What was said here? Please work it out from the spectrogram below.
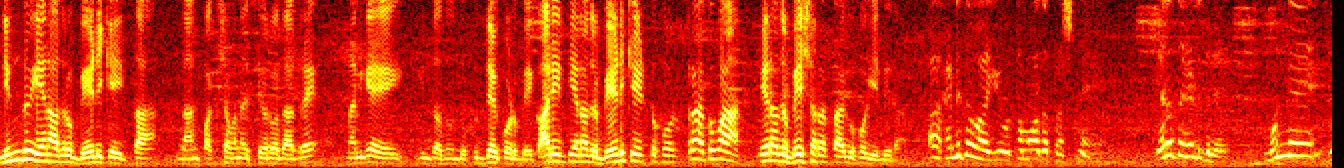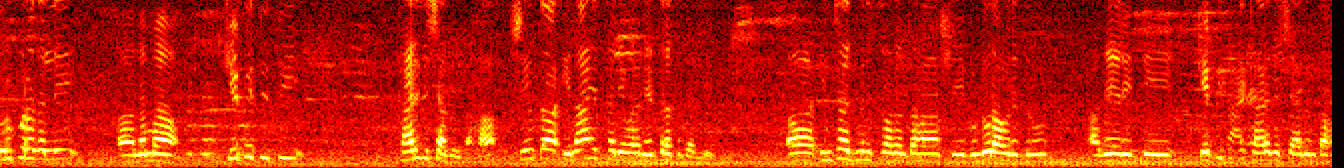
ನಿಮ್ಮದು ಏನಾದರೂ ಬೇಡಿಕೆ ಇತ್ತಾ? ನಾನು ಪಕ್ಷವನ್ನ ಸೇರೋದಾದ್ರೆ? ನನಗೆ ಇಂಥದ್ದೊಂದು ಹುದ್ದೆ ಕೊಡಬೇಕು. ಆ ರೀತಿ ಏನಾದರೂ ಬೇಡಿಕೆ ಇಟ್ಟು ಹೊರಟ್ರ ಅಥವಾ ಏನಾದರೂ ಬೇಷರತ್ತಾಗಿ ಹೋಗಿದ್ದೀರಾ? ಖಂಡಿತವಾಗಿ ಉತ್ತಮವಾದ ಪ್ರಶ್ನೆ. ಏನಂತ ಹೇಳಿದರೆ, ಮೊನ್ನೆ ಗುರುಪುರದಲ್ಲಿ ನಮ್ಮ ಕೆ ಪಿ ಸಿ ಸಿ ಕಾರ್ಯದರ್ಶಿ ಆದಂತಹ ಶ್ರೀಯುತ ಇನಾಯತ್ ಅಲಿ ಅವರ ನೇತೃತ್ವದಲ್ಲಿ ಇನ್ಚಾರ್ಜ್ ಮಿನಿಸ್ಟರ್ ಆದಂತಹ ಶ್ರೀ ಗುಂಡೂರಾವ್ ಅವರಿದ್ದರು ಅದೇ ರೀತಿ ಕೆ ಪಿ ಸಿ ಸಿ ಕಾರ್ಯದರ್ಶಿ ಆದಂತಹ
